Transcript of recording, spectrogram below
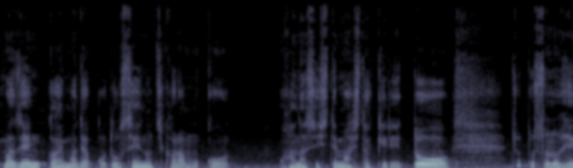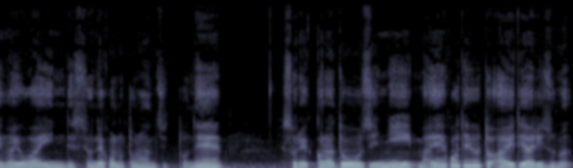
まあ、前回まではこう土星の力もこうお話ししてましたけれど、ちょっとその辺が弱いんですよね、このトランジットね。それから同時に、まあ、英語で言うとアイデアリズム、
